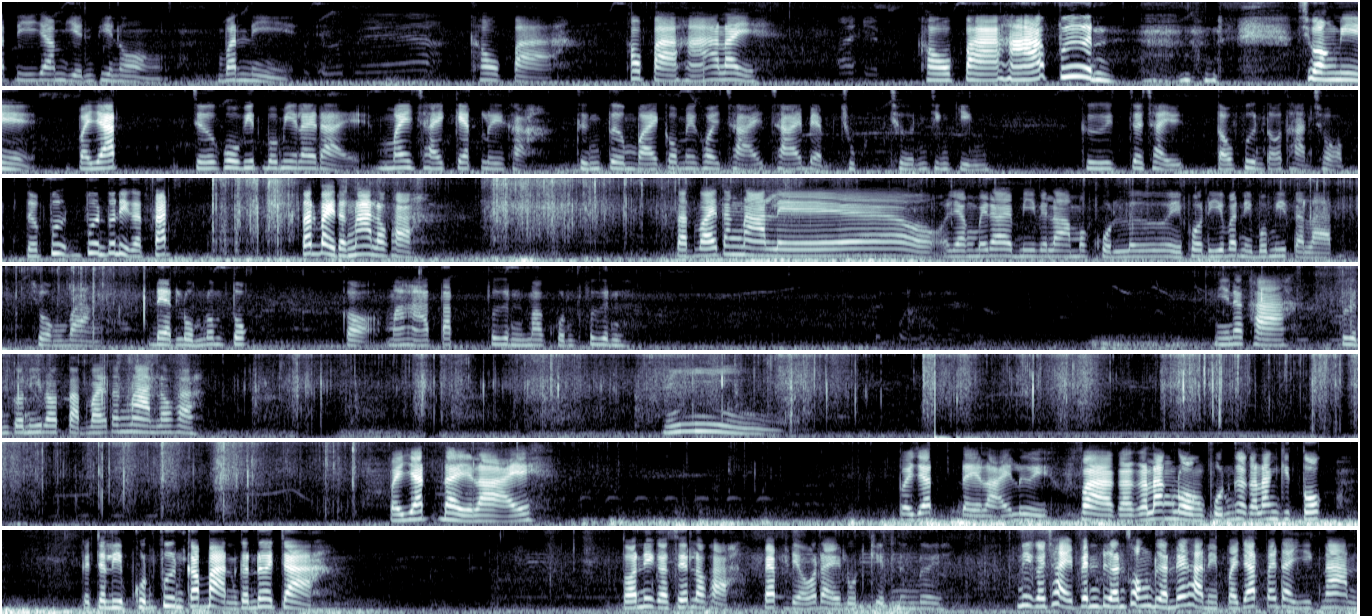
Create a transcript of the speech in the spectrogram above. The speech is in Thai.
วัดดียามเย็นพี่น้องวันนี้เข้าป่า เข้าป่าหาอะไร เข้าป่าหาฟืน ช่วงนี้ประหยัดเจอโควิดบ่มีรายได้ไม่ใช้แก๊สเลยค่ะ ถึงเติมไว้ก็ไม่ค่อยใช้ใช้แบบฉุกเฉินจริง ๆ คือจะใช้เตาฟืนเตาถ่านชอบ แต่ฟืนฟืนตัวนี้ก็ตัด ตัดไว้ตั้งนานแล้วค่ะ ตัดไว้ตั้งนานแล้ว ยังไม่ได้มีเวลามาขนเลย พอดีวันนี้บ่มีตลาดช่วงว่าง แดดหลมลมตกก็มาหาตัดฟืนมาขนฟืนนี่นะคะฟืนตัวนี้เราตัดไว้ตั้งนานแล้วค่ะ นี่ประหยัดได้หลาย ประหยัดได้หลายเลยฝ่ากะกำลังรองฝนกะกำลังกิตก ก็จะรีบขนฟืนกลับบ้านกันเด้อจ้าตอนนี้ก็เสร็จแล้วค่ะ แป๊บเดียวได้รถเข็นหนึ่งเลย นี่ก็ใช้เป็นเดือนสองเดือนได้ค่ะนี่ประหยัดไปได้อีกนาน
